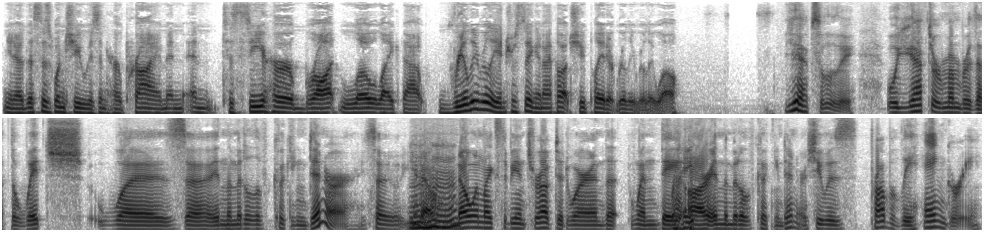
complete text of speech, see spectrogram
You know, this is when she was in her prime, and, and to see her brought low like that, really, really interesting, and I thought she played it really, really well. Yeah, absolutely. Well, you have to remember that the witch was uh, in the middle of cooking dinner, so you know no one likes to be interrupted when the when they Right. are in the middle of cooking dinner. She was probably hangry,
